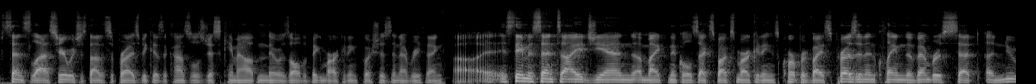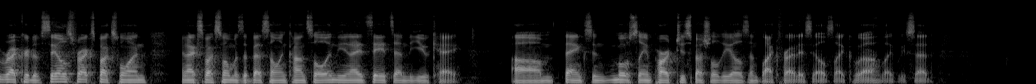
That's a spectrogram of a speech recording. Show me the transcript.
since last year, which is not a surprise because the consoles just came out and there was all the big marketing pushes and everything. Uh, in a statement sent to IGN, uh, Mike Nichols, Xbox Marketing's corporate vice president, claimed November set a new record of sales for Xbox One, and Xbox One was the best-selling console in the United States and the UK. Um, thanks, and mostly in part to special deals and Black Friday sales, like well, like we said.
